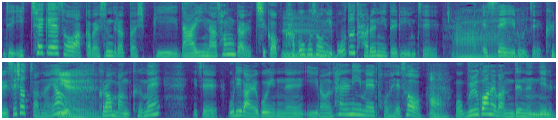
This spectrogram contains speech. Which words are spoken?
이제 이 책에서 아까 말씀드렸다시피 나이나 성별, 직업, 가구 음. 구성이 모두 다른 이들이 이제 아. 에세이로 이제 글을 쓰셨잖아요. 예. 그런 만큼의 이제 우리가 알고 있는 이런 살림에 더해서 어. 뭐 물건을 만드는 일,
